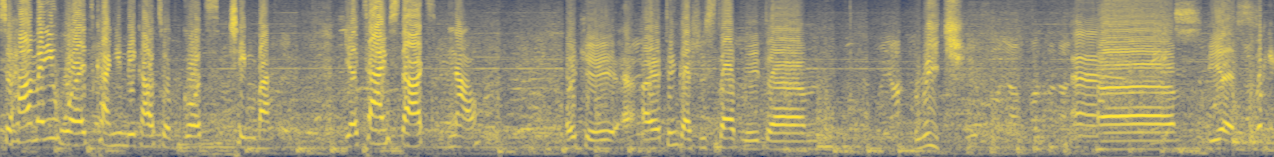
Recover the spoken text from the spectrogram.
So how many words can you make out of God's chamber? Your time starts now. Okay, I, I think I should start with um, reach. Uh, um, yes. Okay,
